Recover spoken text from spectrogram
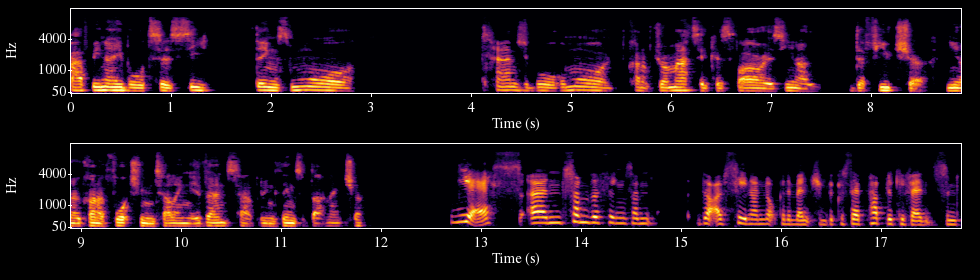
have been able to see things more tangible or more kind of dramatic as far as you know the future you know kind of fortune telling events happening things of that nature? Yes and some of the things i'm that i've seen i'm not going to mention because they're public events and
